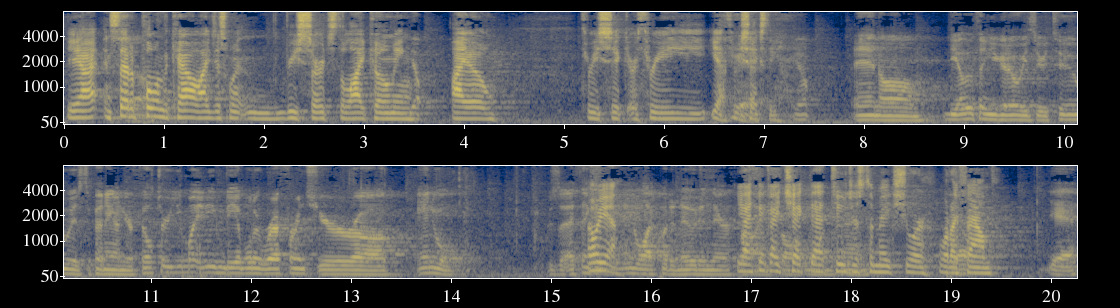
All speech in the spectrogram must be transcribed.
Yeah, instead of pulling the cowl, I just went and researched the Lycoming Yep. IO 36 or 3, yeah, 360. Yep. And um, the other thing you could always do too is depending on your filter, you might even be able to reference your uh, annual. Because I think Oh, yeah. the annual I put a note in there. Yeah, I think I checked that too just to make sure what I found. Yeah.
